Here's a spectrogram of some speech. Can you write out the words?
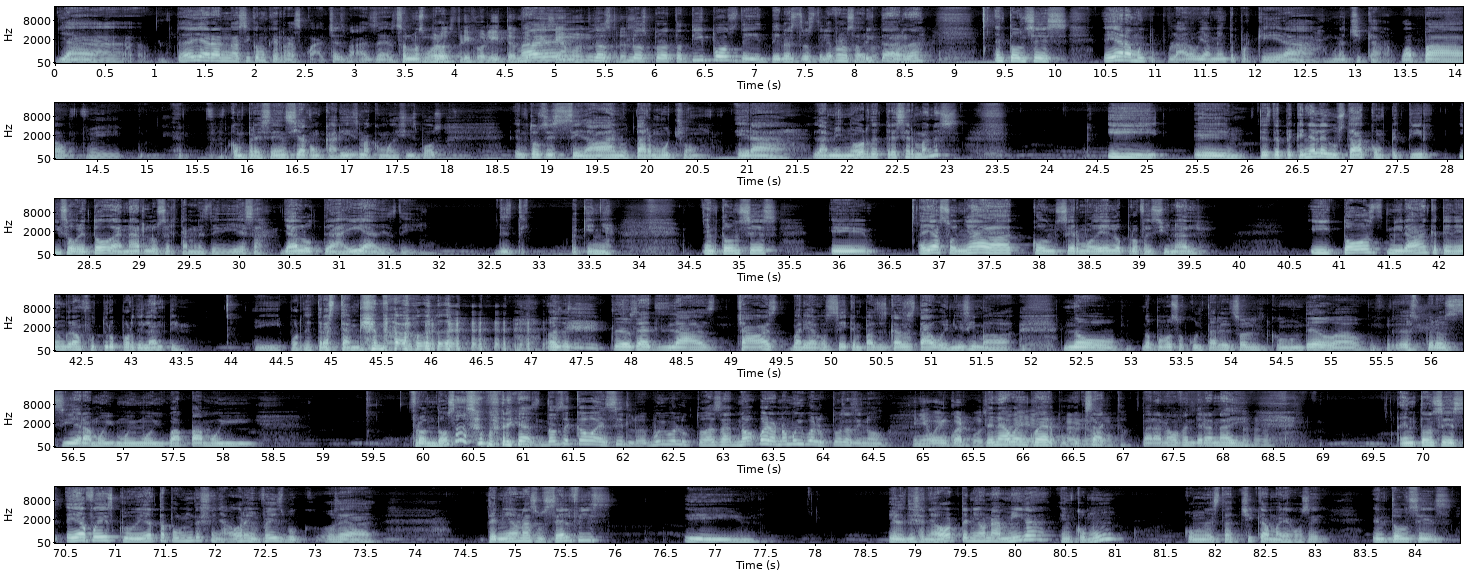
ya todavía eran así como que rascuachas, va a ser, son los, los frijolitos que decíamos nosotros. Los, prototipos de, nuestros teléfonos ahorita, ¿verdad? Entonces, ella era muy popular, obviamente, porque era una chica guapa, con presencia, con carisma, como decís vos. Entonces se daba a notar mucho. Era la menor de tres hermanas. Y eh, desde pequeña le gustaba competir y sobre todo ganar los certámenes de belleza. Ya lo traía desde, desde pequeña. Entonces, eh, ella soñaba con ser modelo profesional y todos miraban que tenía un gran futuro por delante. Y por detrás también, o, sea, o sea, las chavas, María José, que en paz descanso, estaba buenísima. No, no podemos ocultar el sol con un dedo, pero sí era muy, muy, muy guapa, muy frondosa, se podría, no sé cómo decirlo, muy voluptuosa. No, bueno, no muy voluptuosa, sino. Tenía buen cuerpo. Tenía buen cuerpo, exacto, para no ofender a nadie. Entonces, ella fue descubierta por un diseñador en Facebook. O sea, tenía una sus selfies y el diseñador tenía una amiga en común con esta chica María José. Entonces,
